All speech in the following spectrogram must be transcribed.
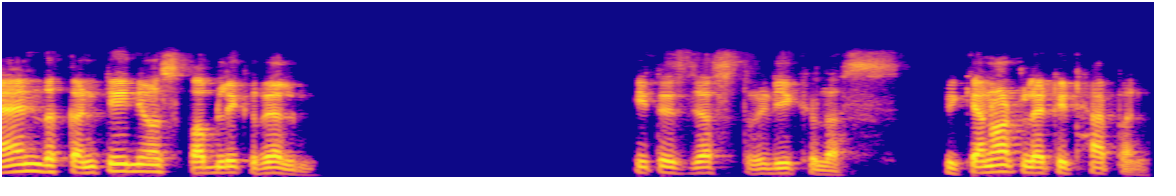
and the continuous public realm. It is just ridiculous. We cannot let it happen.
